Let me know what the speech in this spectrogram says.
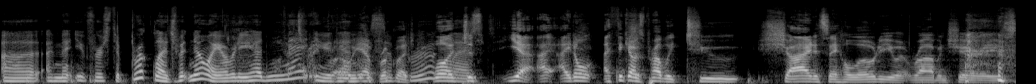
uh, I met you first at Brookledge, but no, I already had met you then. Oh yeah, was Brookledge. Well, it just yeah, I, I don't. I think I was probably too shy to say hello to you at Rob and Sheri's,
